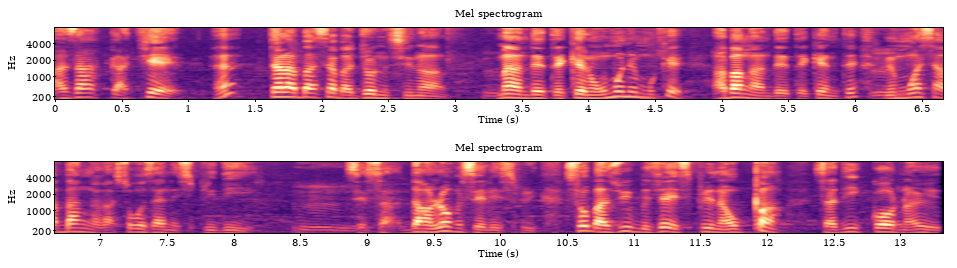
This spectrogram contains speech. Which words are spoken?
aza katier. Hein? Tala basa ba John Sina. Ma ndete ken o mone muke abanga ndete ken te mais moi ça banga so za un esprit dire. C'est ça. Dans l'homme, c'est l'esprit. So bazui j'ai esprit na pas, ça dit corps na yo,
